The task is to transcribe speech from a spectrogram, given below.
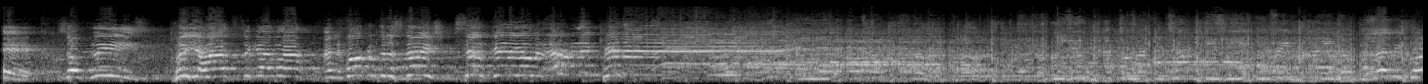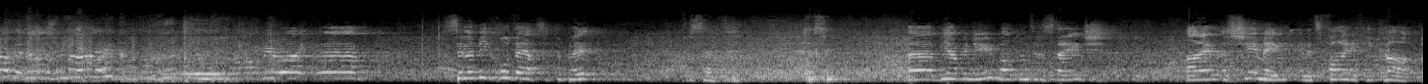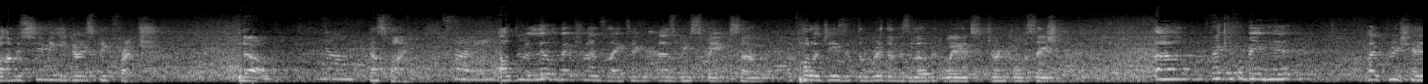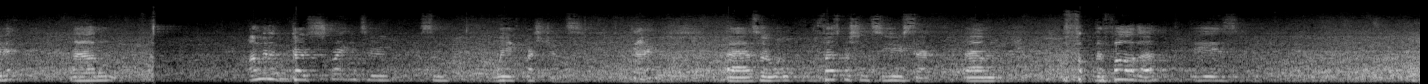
So please put your hands together and welcome to the stage, Seth Gilliam and Emily Kinney! Let me grab another mic. I'll be right there. C'est le micro vert, s'il te plaît. Seth. Uh, bienvenue, welcome to the stage. I'm assuming, and it's fine if you can't, but I'm assuming you don't speak French. No. No, That's fine. sorry. I'll do a little bit of translating as we speak, so apologies if the rhythm is a little bit weird during conversation. Um, thank you for being here. I appreciate it. Um, I'm going to go straight into some weird questions. Okay. Uh, so, well, first question to you, Seth. Um, f- the father is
